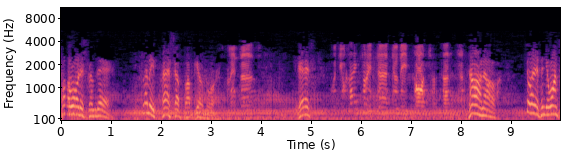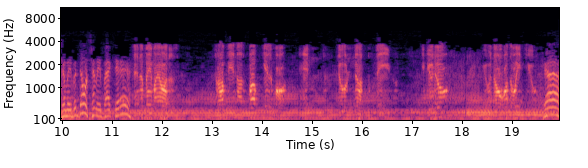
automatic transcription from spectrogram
follow orders from there. Let me pass up Bob Gilmore. Splinters, Yes? would you like to return to the torture dungeon? No, no. Do anything you want to me, but don't send me back there. Then obey my orders. Drop in on Bob Gilmore and do not fail. You do, you know what awaits you. Yeah,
